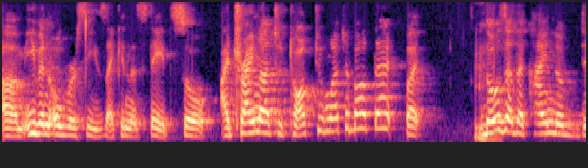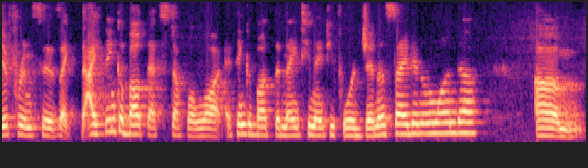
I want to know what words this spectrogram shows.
Um, even overseas, like in the States. So I try not to talk too much about that, but Mm-hmm. Those are the kind of differences. Like I think about that stuff a lot. I think about the 1994 genocide in Rwanda, um,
